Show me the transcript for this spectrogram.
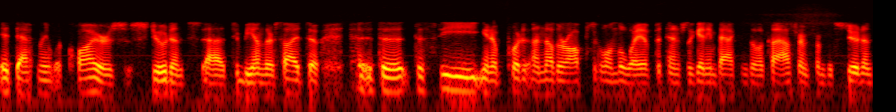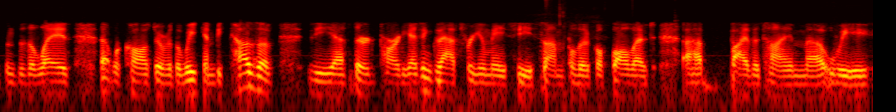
it definitely requires students uh, to be on their side. So, to, to, to see, you know, put another obstacle in the way of potentially getting back into the classroom from the students and the delays that were caused over the weekend because of the uh, third party, I think that's where you may see some political fallout uh, by the time uh, we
